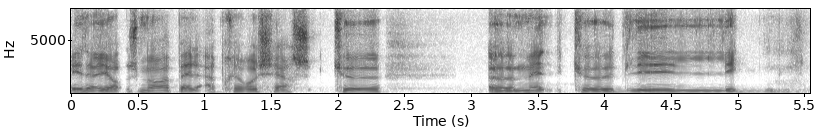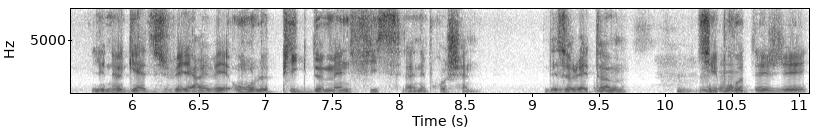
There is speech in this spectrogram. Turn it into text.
Et d'ailleurs, je me rappelle après recherche que euh, mais- que les, les, les Nuggets, je vais y arriver, ont le pic de Memphis l'année prochaine. Désolé Tom, qui est protégé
